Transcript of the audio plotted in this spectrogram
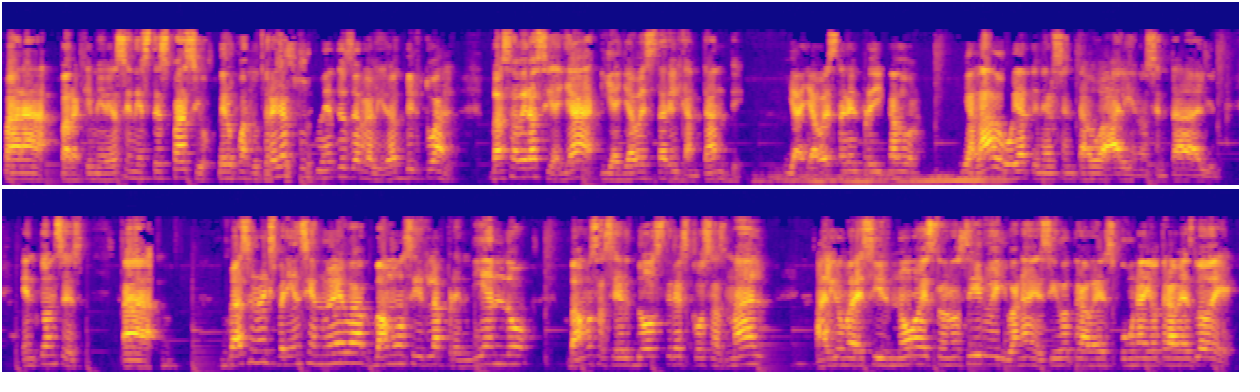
para, para que me veas en este espacio, pero cuando traigas tus lentes de realidad virtual, vas a ver hacia allá y allá va a estar el cantante y allá va a estar el predicador y al lado voy a tener sentado a alguien o sentada a alguien. Entonces, ah, va a ser una experiencia nueva, vamos a irla aprendiendo, vamos a hacer dos, tres cosas mal, alguien va a decir, no, esto no sirve, y van a decir otra vez, una y otra vez lo de,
